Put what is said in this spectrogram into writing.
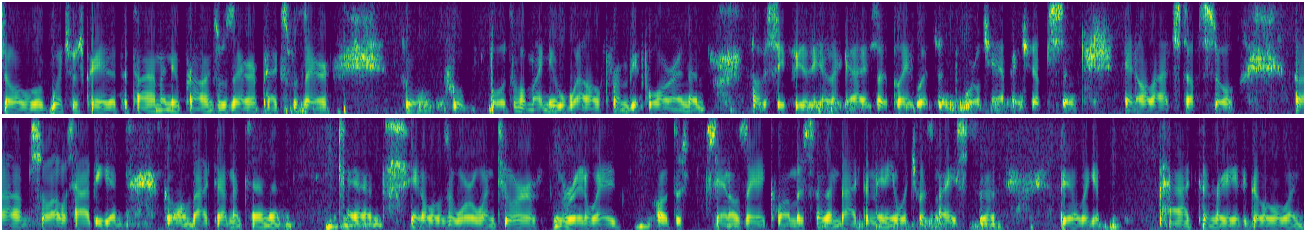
So, which was great at the time. I knew Prongs was there, Pex was there, who, who both of them I knew well from before, and then obviously a few of the other guys I played with in World Championships and and all that stuff. So, um, so I was happy again going back to Edmonton, and and you know it was a whirlwind tour right away out to San Jose, Columbus, and then back to Mini, which was nice to be able to get packed and ready to go and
